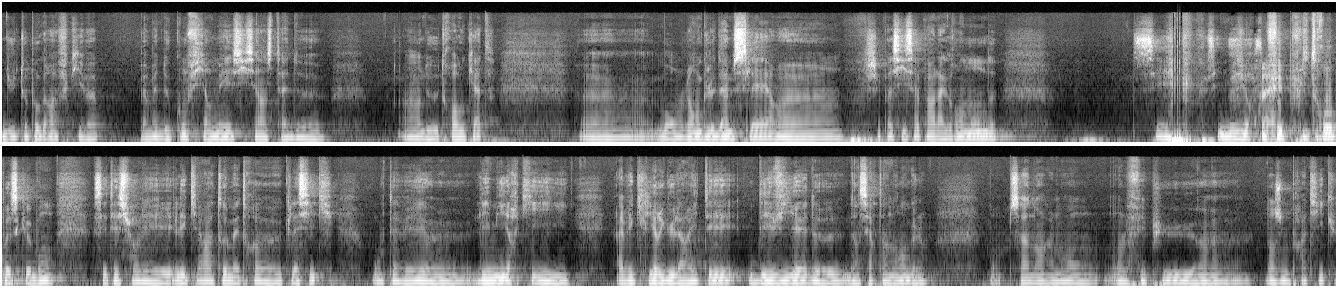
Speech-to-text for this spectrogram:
du topographe qui va permettre de confirmer si c'est un stade 1, 2, 3 ou 4. Euh, bon, l'angle d'Amsler, euh, je sais pas si ça parle à grand monde. C'est une mesure qu'on ne fait plus trop parce que bon, c'était sur les, les kératomètres euh, classiques où tu avais l'émir qui, avec l'irrégularité, déviait d'un certain angle. Bon, ça, normalement, on ne le fait plus dans une pratique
